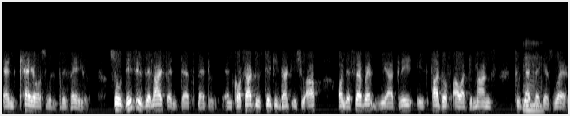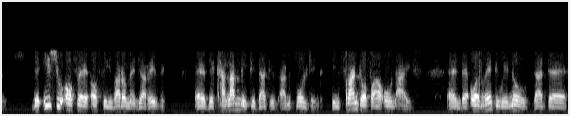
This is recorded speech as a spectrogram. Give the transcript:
and chaos will prevail. So this is the life and death battle, and COSATU is taking that issue up on the 7th. We agree it's part of our demands to NEDLAC as well. The issue of uh, of the environment you are raising, uh, the calamity that is unfolding in front of our own eyes, and uh, already we know that uh,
